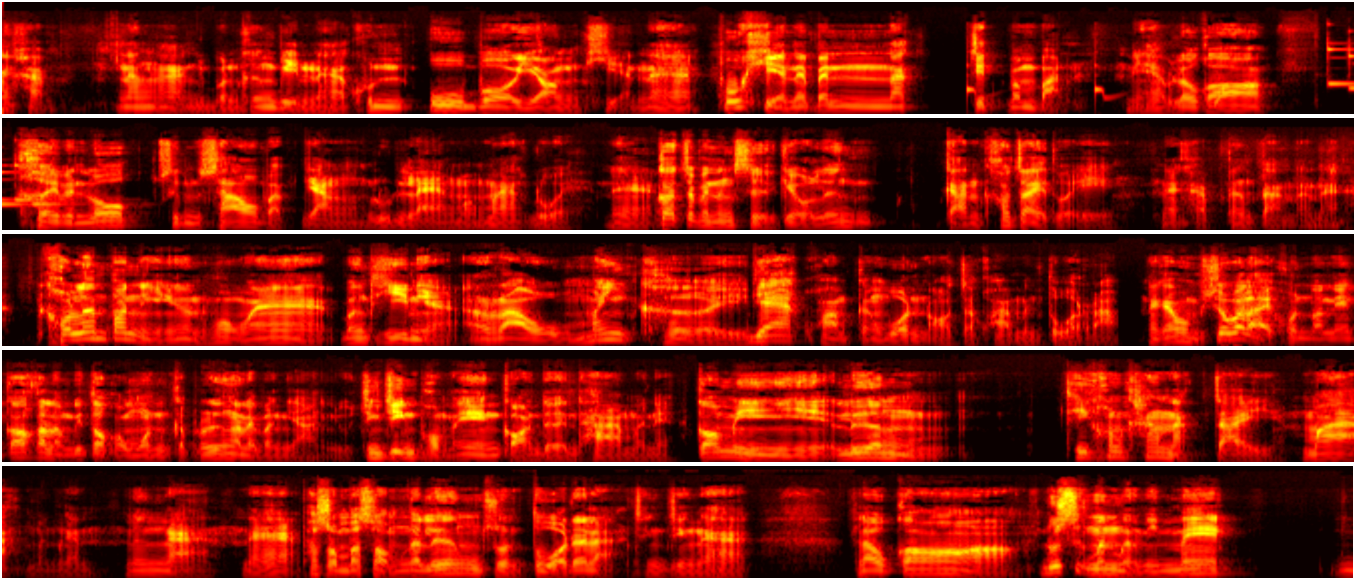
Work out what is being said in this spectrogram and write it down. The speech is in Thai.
นะครับ นั่งอ่านอยู่บนเครื่องบินนะฮะ คุณอูโบยองเขียนนะฮะ ผู้เขียนเนี่ยเป็นนักจิตบำบัดนะครับ แล้วก็เคยเป็นโรคซึมเศร้าแบบอย่างรุนแรงมาก ๆ ด้วยนะฮะก็จะเป็นหนังสือเกี่ยวเรื่อง การเข้าใจตัวเองนะครับต่างๆนานาเขาเริ่มต้นอย่างนี้ก่อนเขาบอกว่าบางทีเนี่ยเราไม่เคยแยกความกังวลออกจากความเป็นตัวเรานะครับผมเชื่อว่าหลายคนตอนนี้ก็กำลังวิตกกังวลกับเรื่องอะไรบางอย่างอยู่ จริง ๆ ผมเองก่อนเดินทางมาเนี่ยก็มีเรื่องที่ค่อนข้างหนักใจมากเหมือนกันเรื่องงานนะฮะผสมผสมกับเรื่องส่วนตัวด้วยแหละจริง ๆ นะฮะแล้วก็รู้สึกมันเหมือนมีเมฆ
